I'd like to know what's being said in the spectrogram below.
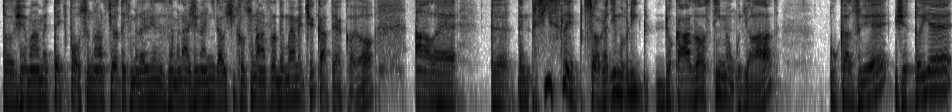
To, že máme teď po 18 letech medaili, neznamená, že na ní dalších 18 let nebudeme čekat, jako jo. Ale ten příslip, co Radim Rulík dokázal s týmem udělat, ukazuje, že to je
